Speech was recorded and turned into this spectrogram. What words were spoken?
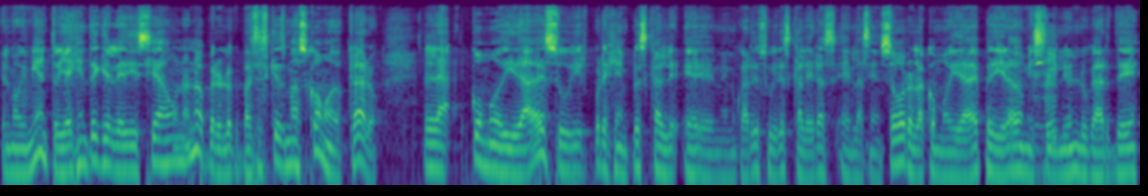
el movimiento. Y hay gente que le dice a uno, no, pero lo que pasa es que es más cómodo. Claro, la comodidad de subir, por ejemplo, eh, en lugar de subir escaleras, el ascensor, o la comodidad de pedir a domicilio en lugar de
